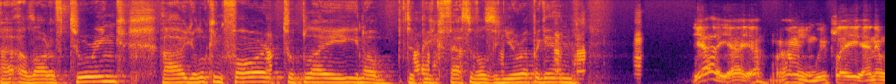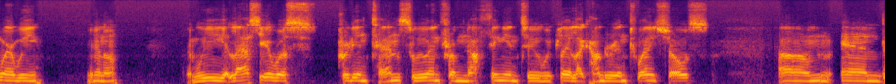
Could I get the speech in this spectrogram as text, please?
uh, a lot of touring. Uh, you're looking forward to play, you know, the big festivals in Europe again. Yeah, yeah, yeah. I mean, we play anywhere we, you know, we last year was pretty intense. We went from nothing into we played like 120 shows, um, and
